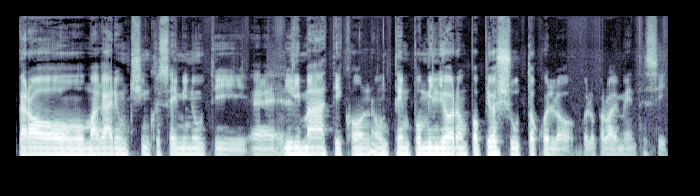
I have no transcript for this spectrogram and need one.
però magari un 5-6 minuti eh, limati con un tempo migliore, un po' più asciutto, quello, quello probabilmente sì.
